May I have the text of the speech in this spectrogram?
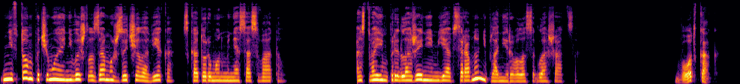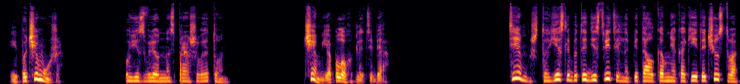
ни в том, почему я не вышла замуж за человека, с которым он меня сосватал. А с твоим предложением я все равно не планировала соглашаться. Вот как? И почему же? уязвленно спрашивает он. Чем я плох для тебя? Тем, что если бы ты действительно питал ко мне какие-то чувства,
